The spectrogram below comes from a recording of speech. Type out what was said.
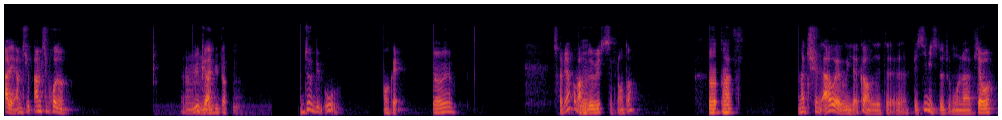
Allez, un petit, un petit prono. Un Lucas. but partout. Deux buts. Ouh. Ok. Ah ouais. Ce serait bien qu'on marque Ouais. deux buts, ça fait longtemps. Un, un. Ah, match... ah ouais, oui, d'accord, vous êtes euh, pessimiste tout le monde là. Pierrot?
